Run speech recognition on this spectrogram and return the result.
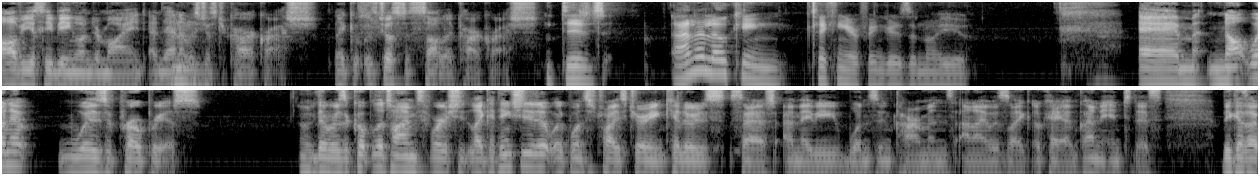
obviously being undermined, and then it was just a car crash. Like it was just a solid car crash. Did Ana Locking clicking her fingers annoy you? Um, not when it was appropriate. There was a couple of times where she, like, I think she did it like once or twice during Killer's set, and maybe once in Carmen's, and I was like, okay, I'm kind of into this because I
